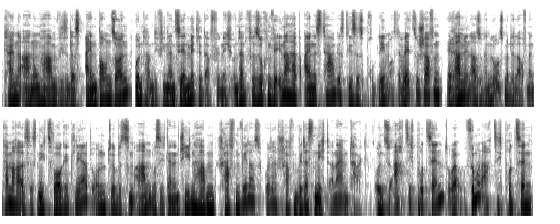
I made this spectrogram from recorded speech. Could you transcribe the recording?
keine Ahnung haben, wie sie das einbauen sollen und haben die finanziellen Mittel dafür nicht. Und dann versuchen wir innerhalb eines Tages dieses Problem aus der Welt zu schaffen, rammeln also dann los mit der laufenden Kamera, es ist nichts vorgeklärt und äh, bis zum Abend muss ich dann entschieden haben, schaffen wir das oder schaffen wir das nicht an einem Tag. Und zu 80 Prozent oder 85 Prozent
